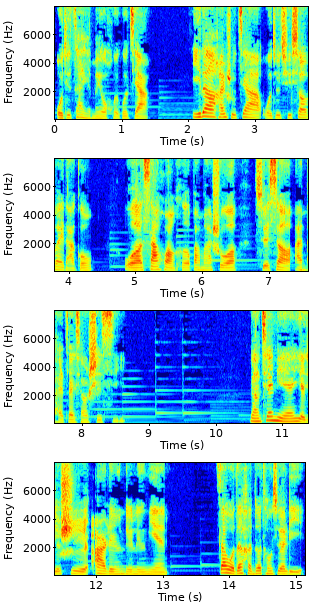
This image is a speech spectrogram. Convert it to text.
我就再也没有回过家。一到寒暑假，我就去校外打工。我撒谎和爸妈说学校安排在校实习。两千年，也就是二零零零年，在我的很多同学里，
